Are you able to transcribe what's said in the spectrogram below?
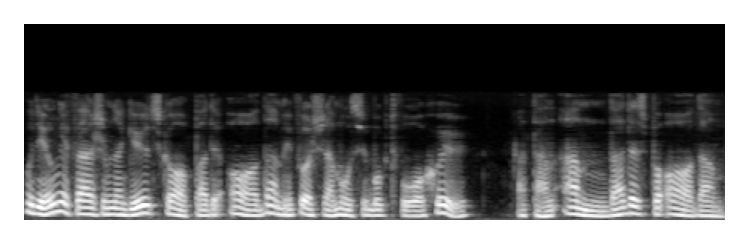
Och det är ungefär som när Gud skapade Adam i Första Mosebok 2 och 7. Att han andades på Adam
